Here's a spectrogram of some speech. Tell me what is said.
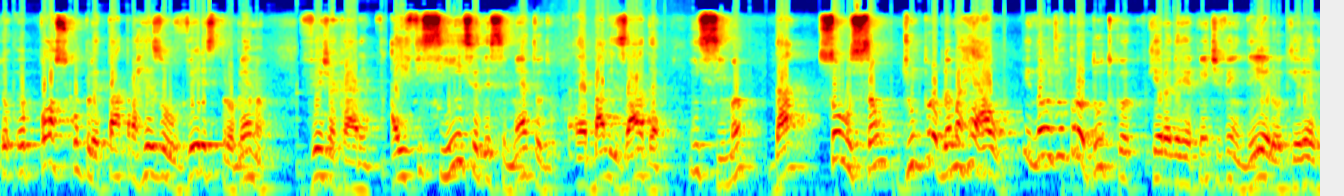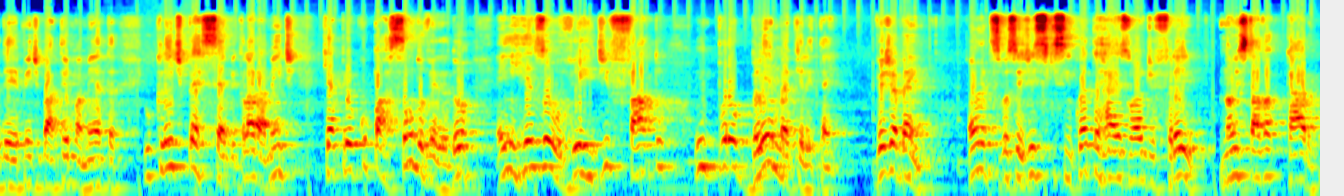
Eu, eu posso completar para resolver esse problema? Veja, Karen, a eficiência desse método é balizada em cima da solução de um problema real e não de um produto que eu queira de repente vender ou queira de repente bater uma meta. O cliente percebe claramente que a preocupação do vendedor é em resolver de fato um problema que ele tem. Veja bem, Antes você disse que 50 reais no óleo de freio não estava caro,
